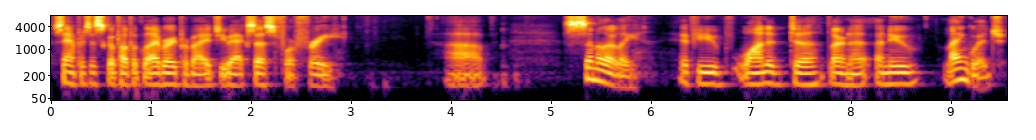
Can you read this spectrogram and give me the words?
San Francisco Public Library provides you access for free. Uh, similarly, if you've wanted to learn a, a new language,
